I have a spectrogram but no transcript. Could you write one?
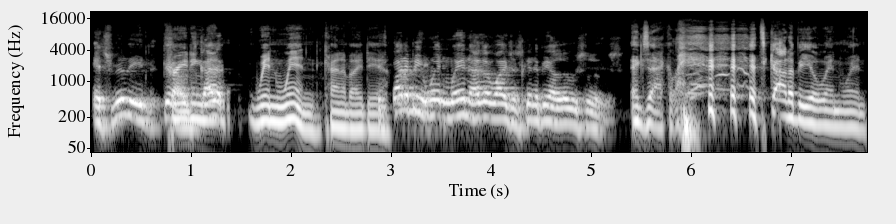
It's really know, Creating it's gotta, that win-win kind of idea. it's got to be win-win. Otherwise, it's going to be a lose-lose. Exactly. it's got to be a win-win.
